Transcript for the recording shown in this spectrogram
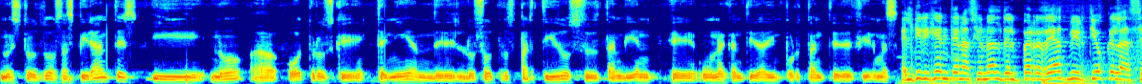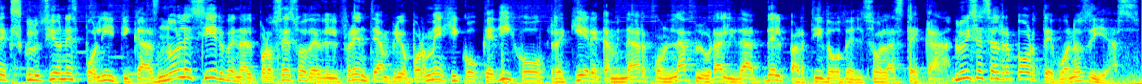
nuestros dos aspirantes y no a otros que tenían de los otros partidos eh, también eh, una cantidad importante de firmas. El dirigente nacional del PRD advirtió que las exclusiones políticas no le sirven al proceso del Frente Amplio por México que dijo requiere caminar con la pluralidad del Partido del Sol Azteca. Luis es el reporte, buenos días.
